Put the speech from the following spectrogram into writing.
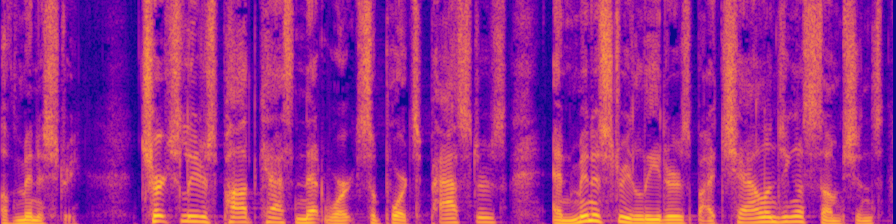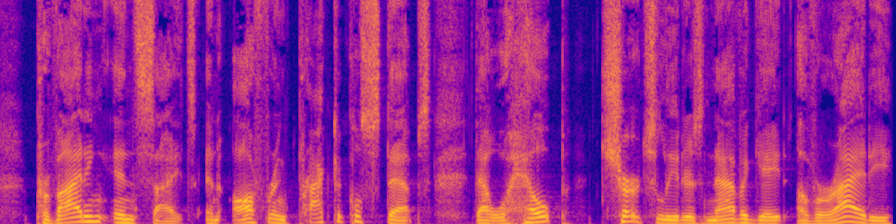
of ministry. Church Leaders Podcast Network supports pastors and ministry leaders by challenging assumptions, providing insights, and offering practical steps that will help church leaders navigate a variety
